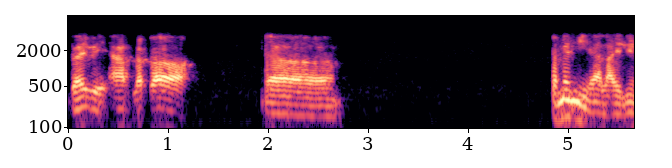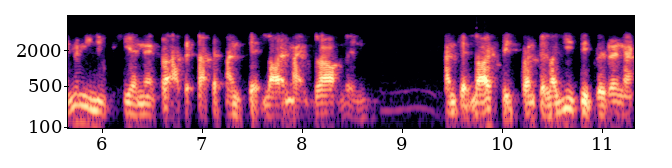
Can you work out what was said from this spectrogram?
sideway up แล้วก็เอ่อถ้าไม่มีอะไรเนี่ยไม่มีนิวเคลียร์เนี่ยก็อาจจะกลับไปพันเจ็ดร้อยใหม่อีกรอบหนึ่งพันเจ็ดร้อยสิบพันเจ็ดร้อยี่สิบเลยด้วยนะ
